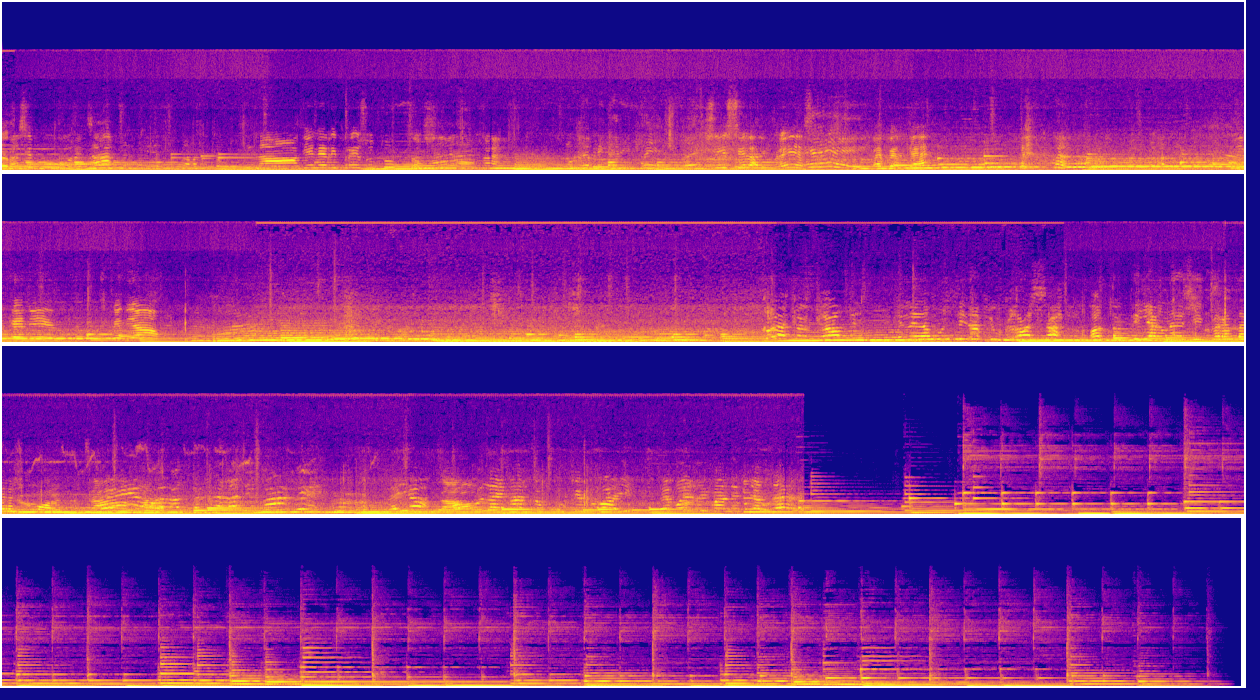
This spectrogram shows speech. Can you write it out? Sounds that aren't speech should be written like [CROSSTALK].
certo. Ma sicuro, esatto, già. No, viene ripreso tutto. Eh, non è mica ripreso, eh? Sì, sì, l'ha ripreso. Ehi! E perché? [LAUGHS] Mica niente. Vediamo. Con la calcolatrice e nella bustina più grossa ho tutti gli arnesi per andare a scuola. No.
